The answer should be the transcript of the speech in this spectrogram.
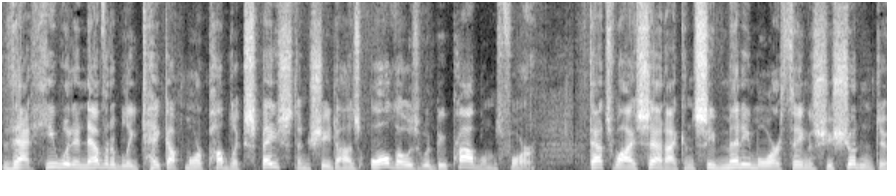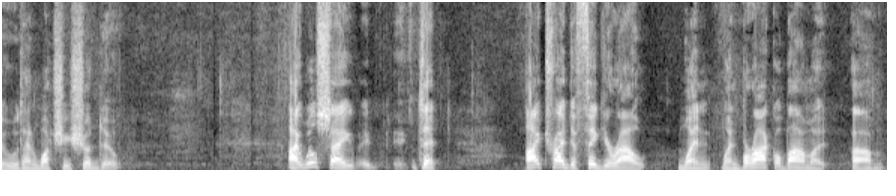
that he would inevitably take up more public space than she does, all those would be problems for her. That's why I said I can see many more things she shouldn't do than what she should do. I will say that I tried to figure out when, when Barack Obama um,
